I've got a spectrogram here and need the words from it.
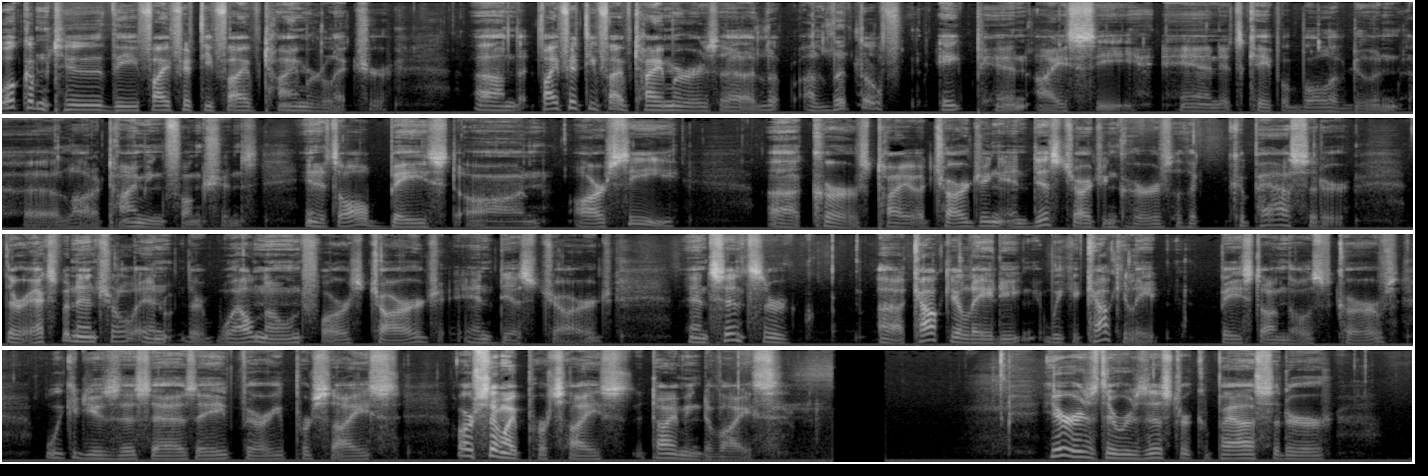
Welcome to the 555 timer lecture. Um, the 555 timer is a, a little 8-pin IC and it's capable of doing a lot of timing functions and it's all based on RC uh, curves, uh, charging and discharging curves of the capacitor. They're exponential and they're well known for charge and discharge and since they're uh, calculating, we could calculate based on those curves. We could use this as a very precise or semi-precise timing device. Here is the resistor capacitor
